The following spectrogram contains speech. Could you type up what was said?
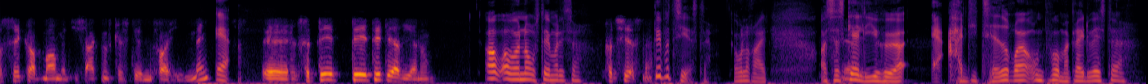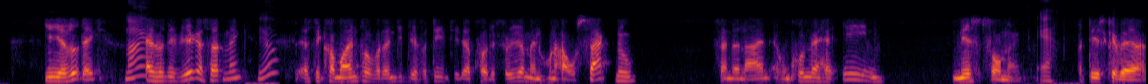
forsikrer dem om, at de sagtens skal stemme for hende. Ikke? Ja. Øh, så det, det, det er der, vi er nu. Og, og hvornår stemmer de så? På tirsdag. Det er på tirsdag. All right. Og så skal ja. jeg lige høre, er, har de taget røven på Margrethe Vestager? Ja, jeg ved det ikke. Nej. Altså, det virker sådan, ikke? Jo. Altså, det kommer an på, hvordan de bliver fordelt, de der porteføljer, men hun har jo sagt nu, van der Leyen, at hun kun vil have én næstformand. Ja. Og det skal være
